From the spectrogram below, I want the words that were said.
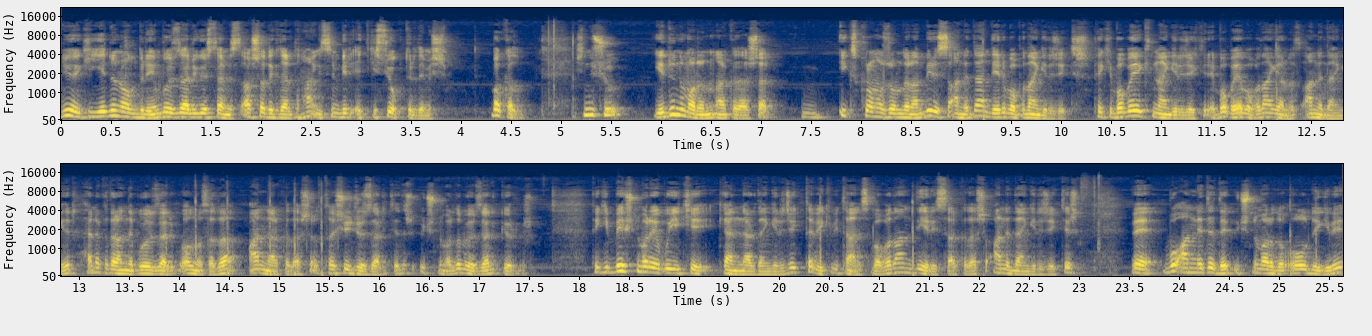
Diyor ki 7 nol bireyin bu özelliği göstermesi aşağıdakilerden hangisinin bir etkisi yoktur demiş. Bakalım. Şimdi şu 7 numaranın arkadaşlar X kromozomlarından birisi anneden diğeri babadan gelecektir. Peki babaya kimden gelecektir? E babaya babadan gelmez. Anneden gelir. Her ne kadar anne bu özellik olmasa da anne arkadaşlar taşıyıcı özelliktedir. 3 numarada bu özellik görülür. Peki 5 numaraya bu iki genlerden gelecek. Tabii ki bir tanesi babadan, diğeri ise arkadaşlar anneden gelecektir. Ve bu annede de 3 numarada olduğu gibi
